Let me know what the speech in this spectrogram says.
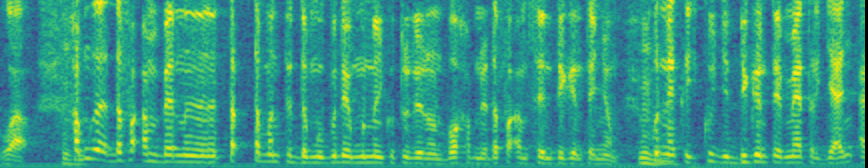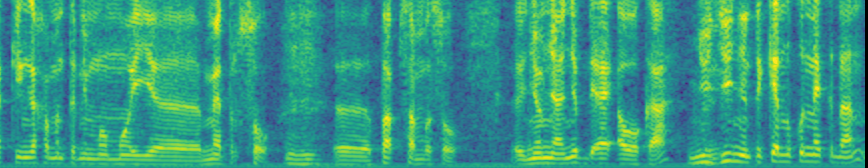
waaw. Xam nga dafa am benn ta- tamante dëmm bu dee mën nañ ko tuddee noonu boo xam ne dafa am seen diggante ñoom. Ku nekk ku diggante maître Diagne ak ki nga xamante ni moom mooy euh, maître Sow. Euh, Pape Samba Sow. Euh, ñoom ñaar ñëpp di ay avocat. Ñuy jiiñante kenn ku nekk naan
